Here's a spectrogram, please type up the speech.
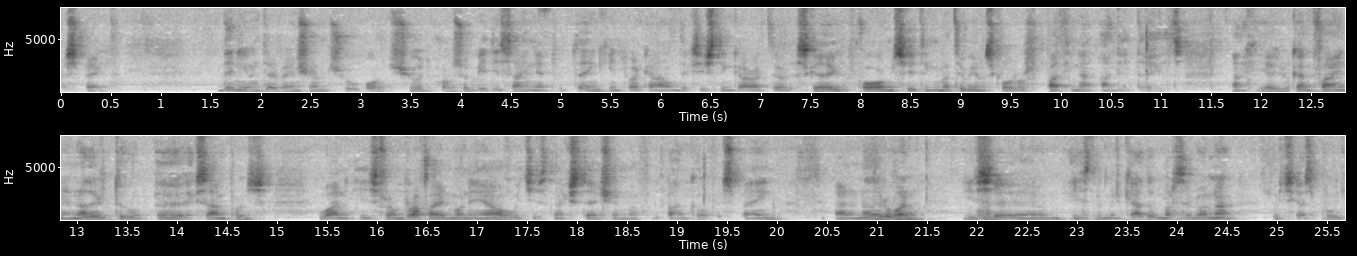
respect. The new intervention should, also be designed to take into account the existing character, scale, form, seating, materials, colors, patina, and details. And here you can find another two uh, examples. One is from Rafael Moneo, which is an extension of the Bank of Spain. And another one is, um, is the Mercado in Barcelona, which has put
